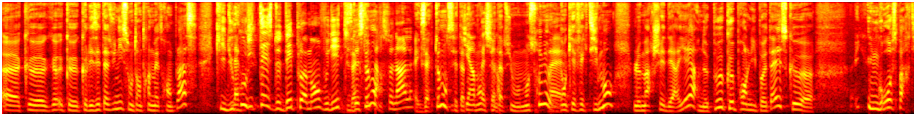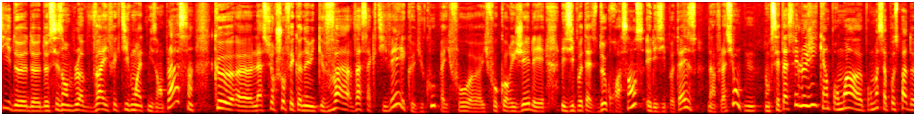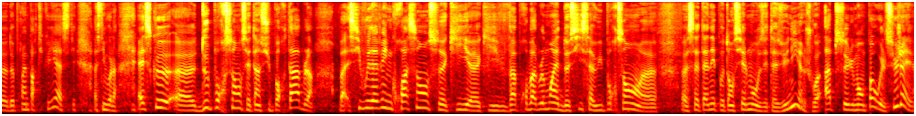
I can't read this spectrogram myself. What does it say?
euh, que, que, que, les États-Unis sont en train de mettre en place, qui du la coup... La vitesse de déploiement, vous dites, exactement, de cet arsenal Exactement, c'est absolument, absolument, monstrueux. Ouais. Donc effectivement, le marché derrière ne peut que prendre l'hypothèse que une grosse partie de, de, ces enveloppes va effectivement être mise en place, que euh, la surchauffe économique va, va s'activer et que du coup, bah, il, faut, euh, il faut corriger les, les, hypothèses de croissance et les hypothèses d'inflation. Mm. Donc c'est assez logique. Hein. Pour, moi, pour moi, ça pose pas de, de problème particulier à ce, à ce niveau-là. Est-ce que 2% euh, c'est insupportable? Bah, Si vous avez une croissance qui, qui va probablement être de 6 à 8% cette année potentiellement aux États-Unis, je vois absolument pas où est le sujet.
